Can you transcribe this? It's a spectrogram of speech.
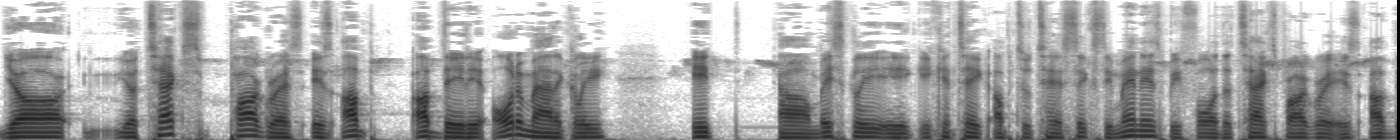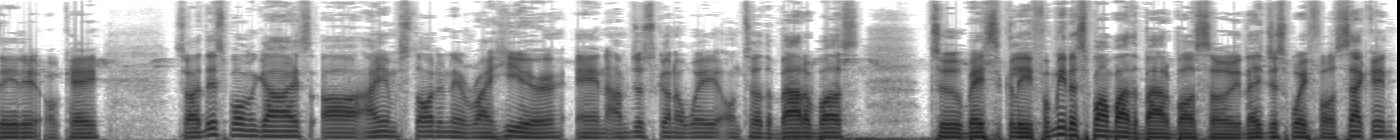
Your your text progress is up updated automatically. It um, basically it, it can take up to 10, 60 minutes before the text progress is updated. Okay. So at this moment, guys, uh, I am starting it right here, and I'm just gonna wait until the battle bus to basically for me to spawn by the battle bus. So they just wait for a second.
